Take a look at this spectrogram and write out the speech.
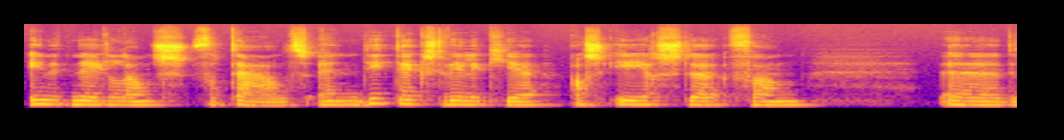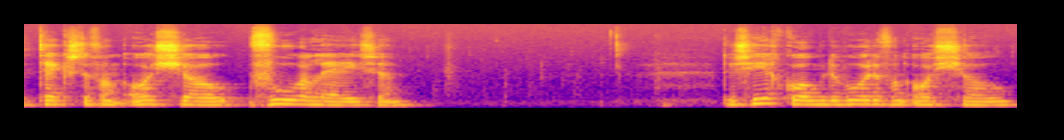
in het Nederlands vertaald. En die tekst wil ik je als eerste van de teksten van Osho voorlezen. Dus hier komen de woorden van Osho.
